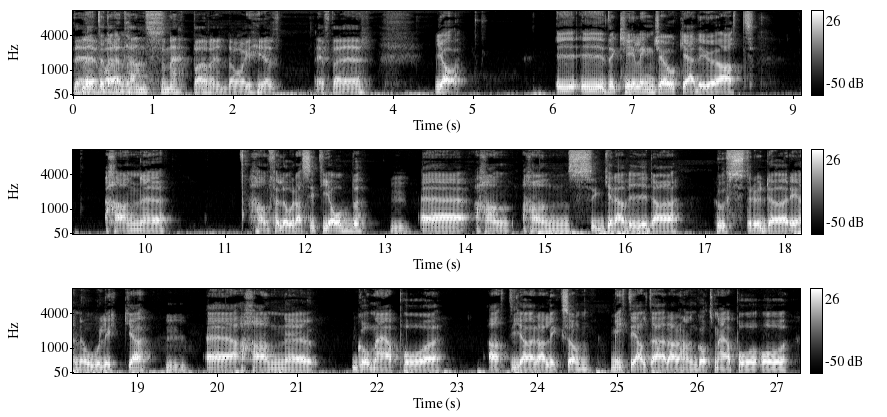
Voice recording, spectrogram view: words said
Det är lite bara den. att han snappar en dag helt efter... Ja. I, I The Killing Joke är det ju att han, eh, han förlorar sitt jobb. Mm. Eh, han, hans gravida hustru dör i en olycka. Mm. Eh, han eh, går med på att göra liksom, mitt i allt det här har han gått med på att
